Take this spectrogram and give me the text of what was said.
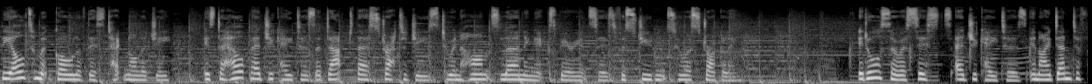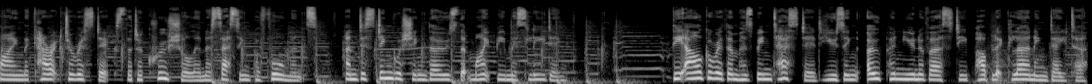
The ultimate goal of this technology is to help educators adapt their strategies to enhance learning experiences for students who are struggling. It also assists educators in identifying the characteristics that are crucial in assessing performance and distinguishing those that might be misleading. The algorithm has been tested using Open University Public Learning data,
